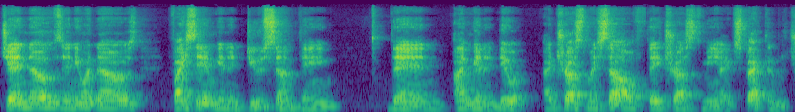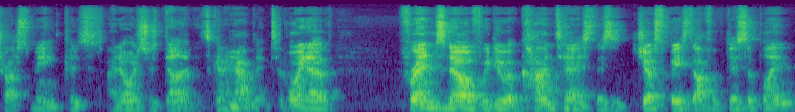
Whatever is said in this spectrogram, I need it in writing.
Jen knows, anyone knows, if I say I'm going to do something, then I'm going to do it. I trust myself. They trust me. I expect them to trust me because I know it's just done. It's going to mm-hmm. happen. To the point of friends know if we do a contest, this is just based off of discipline.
